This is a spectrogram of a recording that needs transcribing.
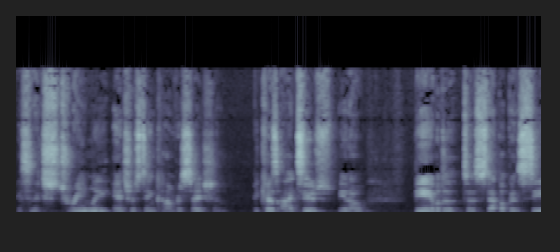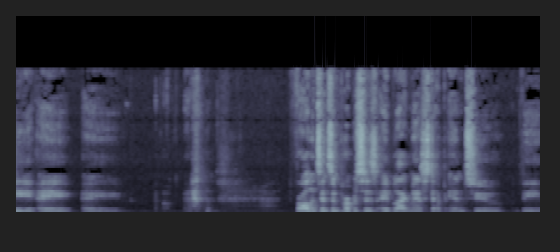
it's an extremely interesting conversation because I too, you know, being able to, to step up and see a a for all intents and purposes a black man step into the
